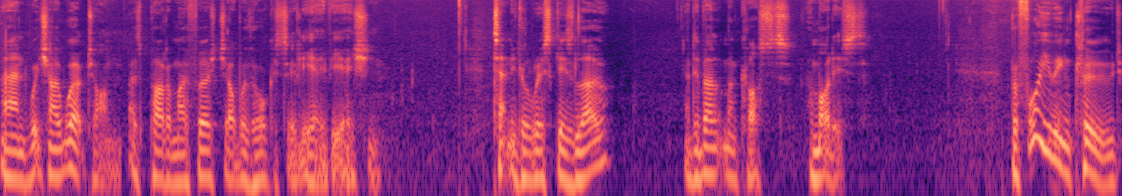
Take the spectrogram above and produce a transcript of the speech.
and which I worked on as part of my first job with Hawker Siddeley Aviation. Technical risk is low and development costs are modest. Before you include,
